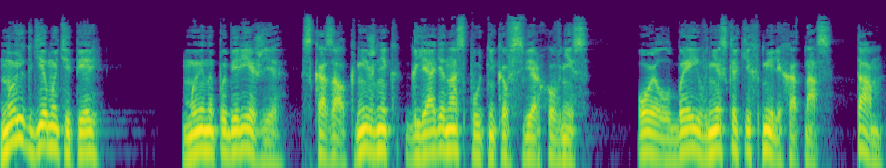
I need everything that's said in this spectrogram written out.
«Ну и где мы теперь?» «Мы на побережье», — сказал книжник, глядя на спутников сверху вниз. «Ойл-Бэй в нескольких милях от нас. Там»,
